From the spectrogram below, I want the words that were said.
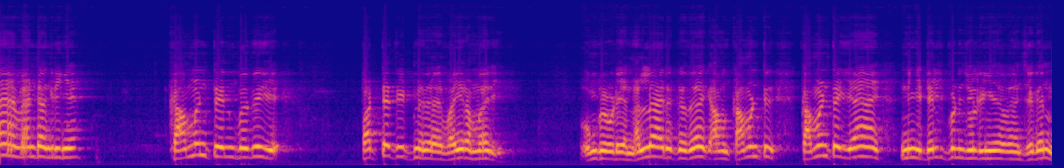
ஏன் வேண்டாங்கிறீங்க? கமெண்ட் என்பது பட்டை தீட்டின வைரம் மாதிரி. உங்களுடைய நல்லா இருக்கிறத அவன் கமெண்ட்டு கமெண்ட்டை ஏன் நீங்கள் டெலிட் பண்ணி சொல்கிறீங்க ஜெகன்?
